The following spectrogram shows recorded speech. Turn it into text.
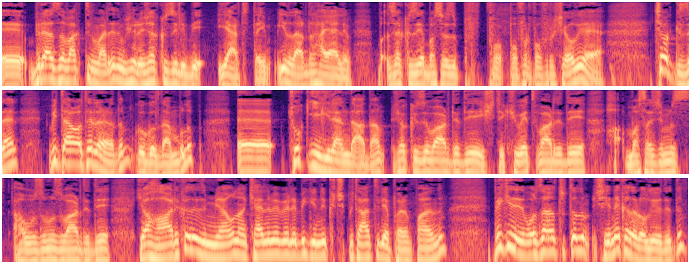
e, biraz da vaktim var dedim şöyle jacuzzi'li bir yer tutayım. Yıllardır hayalim. Jacuzziye basıyoruz pofur pofur şey oluyor ya. Çok güzel. Bir tane otel aradım Google'dan bulup. E, çok ilgilendi adam. Jacuzzi var dedi işte küvet var dedi. Ha- masajımız havuzumuz var dedi. Ya harika dedim ya ulan kendime böyle bir günlük küçük bir tatil yaparım falan dedim. Peki dedim o zaman tutalım şey ne kadar oluyor dedim.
